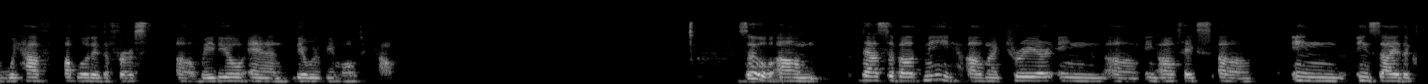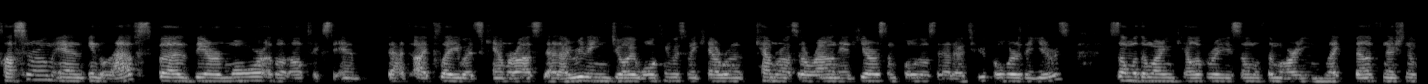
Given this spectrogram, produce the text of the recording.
we have uploaded the first video and there will be more to come. So um, that's about me, uh, my career in, uh, in optics uh, in, inside the classroom and in the labs, but they are more about optics and that I play with cameras that I really enjoy walking with my camera, cameras around. And here are some photos that I took over the years. Some of them are in Calgary, some of them are in like Banff National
